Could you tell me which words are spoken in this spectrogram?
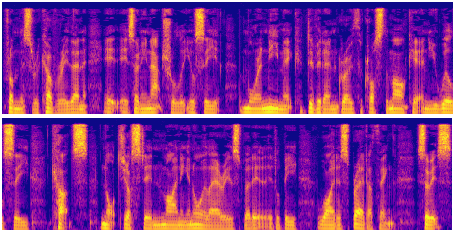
from this recovery, then it, it's only natural that you'll see more anemic dividend growth across the market, and you will see cuts not just in mining and oil areas, but it, it'll be wider spread, I think. So it's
